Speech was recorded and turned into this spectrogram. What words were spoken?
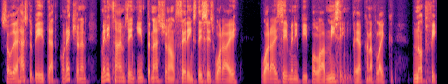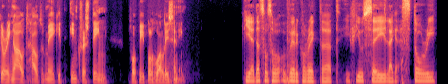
So there has to be that connection. And many times in international settings, this is what I what I see many people are missing. They are kind of like not figuring out how to make it interesting for people who are listening. Yeah, that's also very correct. That if you say like a story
